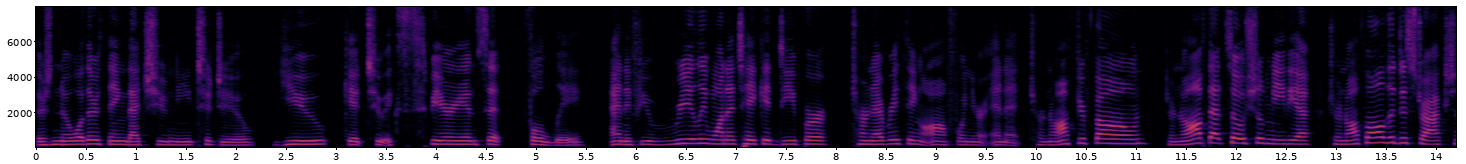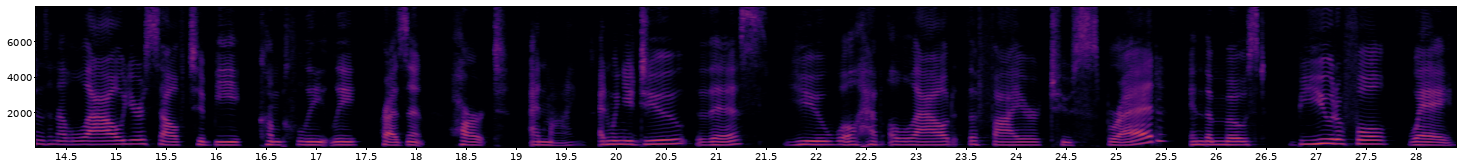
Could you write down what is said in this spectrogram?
There's no other thing that you need to do. You get to experience it fully. And if you really want to take it deeper, turn everything off when you're in it. Turn off your phone, turn off that social media, turn off all the distractions, and allow yourself to be completely present, heart and mind. And when you do this, you will have allowed the fire to spread in the most beautiful way.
